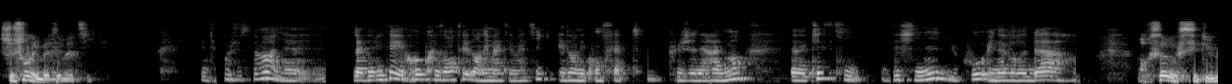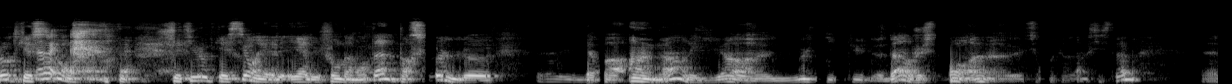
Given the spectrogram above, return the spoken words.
ce sont les mathématiques. Et du coup, justement, la vérité est représentée dans les mathématiques et dans les concepts. Plus généralement, euh, qu'est-ce qui définit, du coup, une œuvre d'art? Alors ça, c'est une autre question. c'est une autre question et elle, est fondamentale parce que le, euh, il n'y a pas un art, il y a une multitude d'arts, justement, hein, si on peut faire un système. Euh,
